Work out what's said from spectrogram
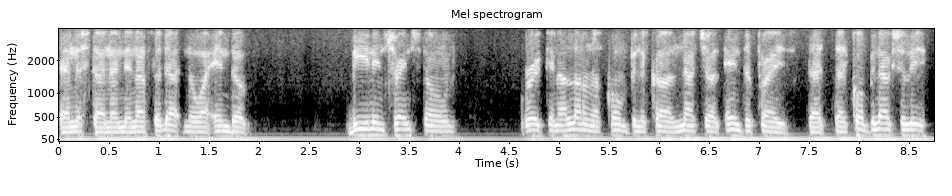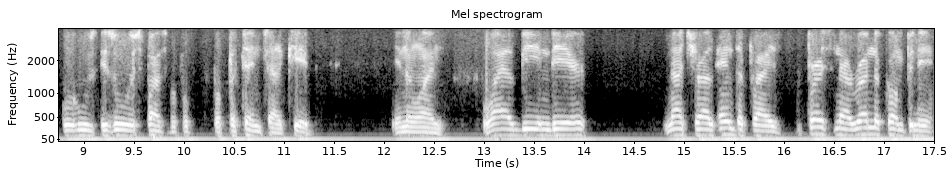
You understand? And then after that, now I end up being in Trenchtown, working along a company called Natural Enterprise. That that company actually who's, is who responsible for, for potential kid. You know, and while being there, Natural Enterprise, the person that run the company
